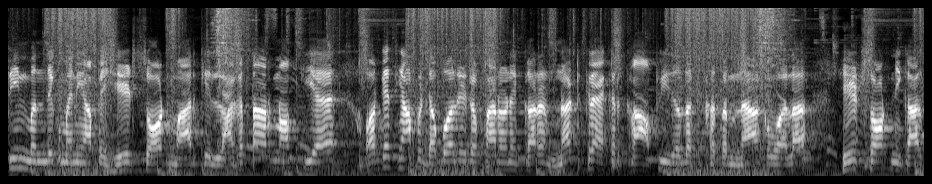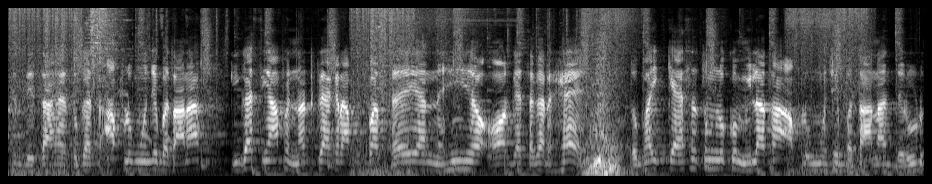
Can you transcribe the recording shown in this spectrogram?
तीन बंदे को मैंने यहाँ पे हेड शॉट मार के लगातार नॉक किया है। और गैस यहाँ पर डबल रेट ऑफ़ फायर होने के कारण नट क्रैकर काफ़ी ज़्यादा खतरनाक वाला हेड शॉट निकाल के देता है। तो गैस आप लोग मुझे बताना कि गैस यहाँ पे नट क्रैकर आपके पास है या नहीं है और गैस अगर है तो भाई कैसे तुम लोग को मिला था, आप लोग मुझे बताना ज़रूर।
